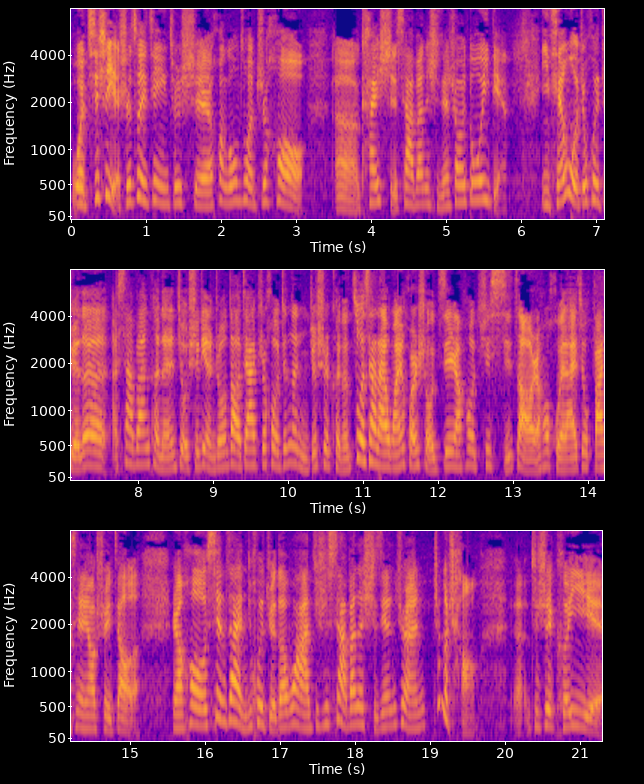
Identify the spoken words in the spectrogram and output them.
我其实也是最近就是换工作之后。呃，开始下班的时间稍微多一点。以前我就会觉得下班可能九十点钟到家之后，真的你就是可能坐下来玩一会儿手机，然后去洗澡，然后回来就发现要睡觉了。然后现在你就会觉得哇，就是下班的时间居然这么长，呃，就是可以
